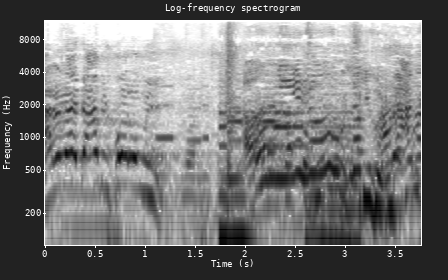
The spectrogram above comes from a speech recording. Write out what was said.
আরে না এটা আমি করমি আমি আমি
